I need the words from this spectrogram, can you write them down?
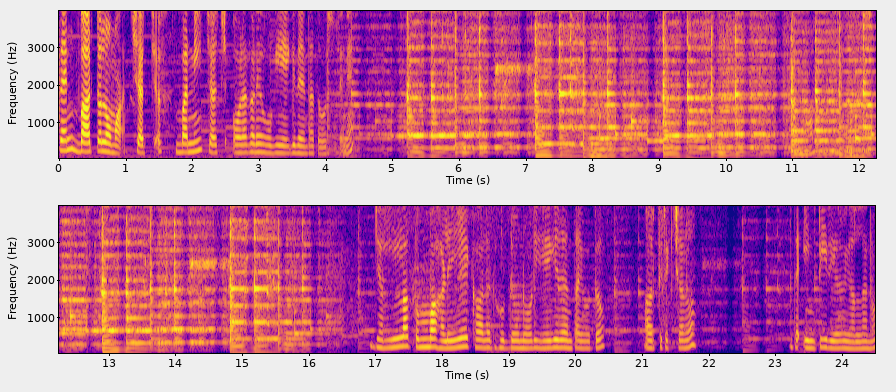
ಸೆಂಟ್ ಬಾರ್ತಲೋಮಾ ಚರ್ಚ್ ಬನ್ನಿ ಚರ್ಚ್ ಒಳಗಡೆ ಹೋಗಿ ಹೇಗಿದೆ ಅಂತ ತೋರಿಸ್ತೀನಿ. ಎಲ್ಲ ತುಂಬ ಹಳೆಯ ಕಾಲದ ಹುಡ್ಡು ನೋಡಿ ಹೇಗಿದೆ ಅಂತ ಇವತ್ತು ಆರ್ಕಿಟೆಕ್ಚರು ಮತ್ತು ಇಂಟೀರಿಯರ್ ಎಲ್ಲನೂ.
